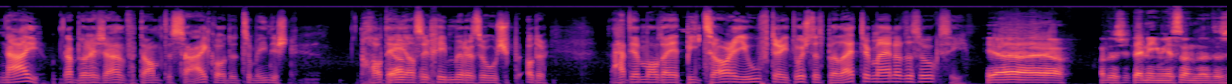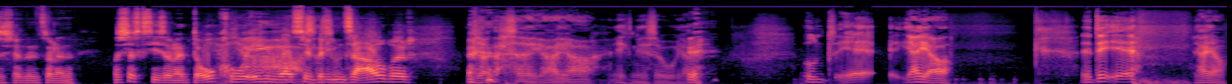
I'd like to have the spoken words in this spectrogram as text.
Nein, aber er ist auch ein verdammter Psycho, oder zumindest kann der ja. sich immer so, oder hat ja mal der bizarre Auftritt, du hast das bei Letterman oder so gewesen? Ja, ja, ja. Und das ist dann irgendwie so ein, das ist dann so ein, was ist das gewesen, so eine Doku, ja, irgendwas also über ihn selber. Ja, also, ja, ja, irgendwie so, ja. Und, äh, ja, ja. Äh, die, äh, ja, ja.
